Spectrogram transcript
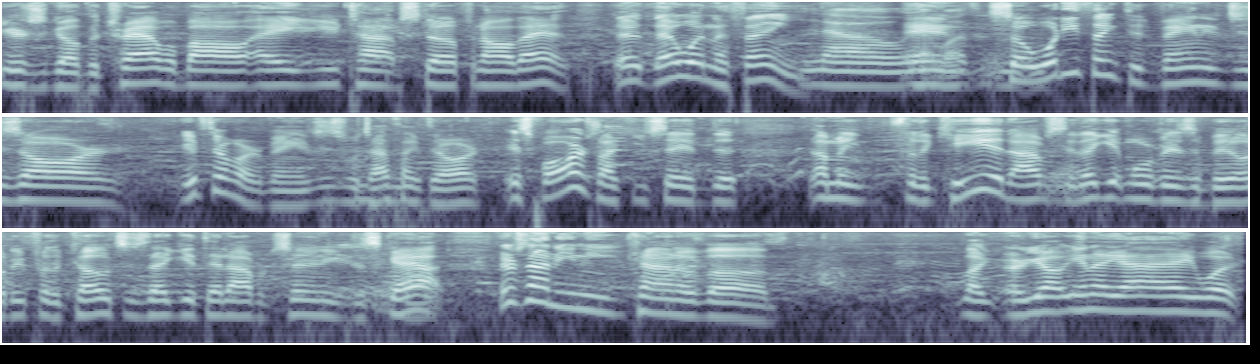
years ago. The travel ball, AU type stuff, and all that. That, that wasn't a thing. No, that And wasn't. so, what do you think the advantages are? If there are advantages, which I Mm-hmm. think there are, as far as like you said, the, I mean, for the kid, obviously they get more visibility. For the coaches, they get that opportunity to scout. There's not any kind of uh, like, are y'all NAIA? What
